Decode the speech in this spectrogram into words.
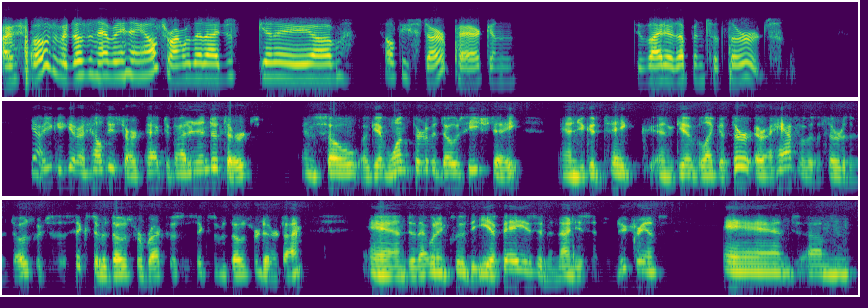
I suppose if it doesn't have anything else wrong with it, I just get a um, healthy start pack and divide it up into thirds. Yeah, you could get a healthy start pack divided into thirds, and so uh, give one third of a dose each day. And you could take and give like a third or a half of a third of the dose, which is a sixth of a dose for breakfast, a sixth of a dose for dinner time, and uh, that would include the EFAs and the 90 cents of nutrients. And um,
